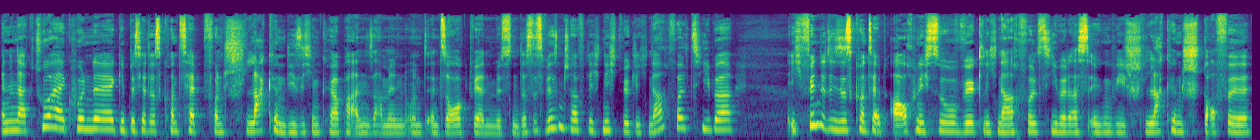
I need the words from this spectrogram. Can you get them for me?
In der Naturheilkunde gibt es ja das Konzept von Schlacken, die sich im Körper ansammeln und entsorgt werden müssen. Das ist wissenschaftlich nicht wirklich nachvollziehbar. Ich finde dieses Konzept auch nicht so wirklich nachvollziehbar, dass irgendwie Schlackenstoffe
